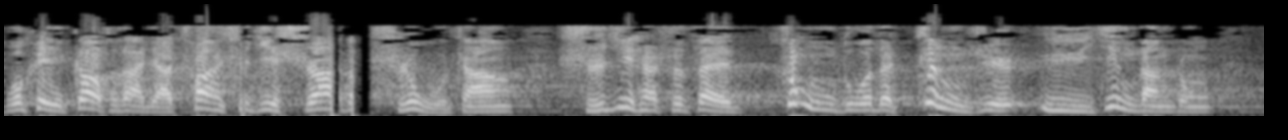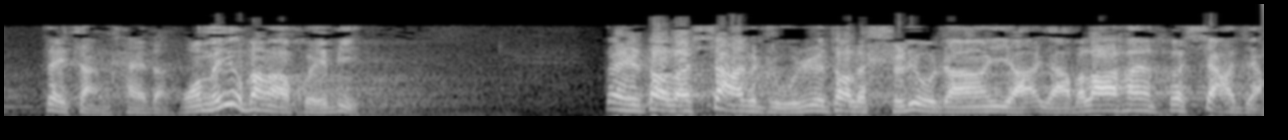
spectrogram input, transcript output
我可以告诉大家，《创世纪》十二到十五章实际上是在众多的政治语境当中。在展开的，我没有办法回避。但是到了下个主日，到了十六章亚亚伯拉罕和夏甲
